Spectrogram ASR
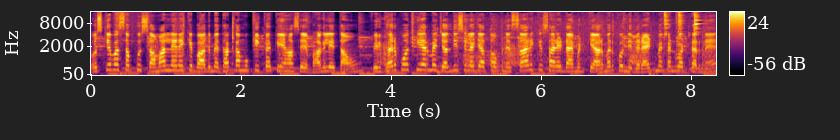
उसके बाद सब कुछ सामान लेने के बाद में धक्का मुक्की करके यहाँ से भाग लेता हूँ। फिर घर पहुँच के यार, मैं जल्दी से लग जाता हूँ अपने सारे के सारे डायमंड के आर्मर को निदराइट में कन्वर्ट करने।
